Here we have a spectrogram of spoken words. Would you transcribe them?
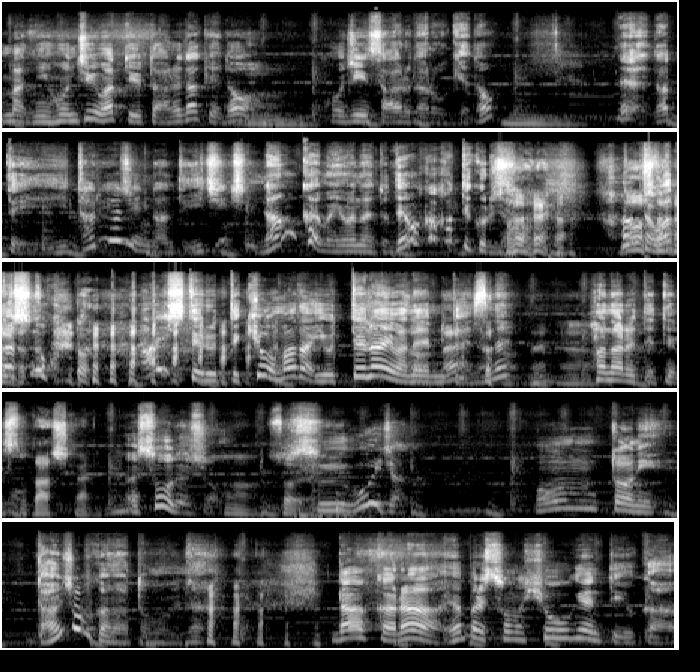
まあ日本人はって言うとあれだけど、うん個人差あるだろうけど、うんね、だってイタリア人なんて一日何回も言わないと電話かかってくるじゃん。あんた私のこと愛してるって今日まだ言ってないわねみたいなね。離れてても。そう確かにね。そうでしょ、うすごいじゃん。本当に。大丈夫かなと思うねだからやっぱりその表現っていうか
